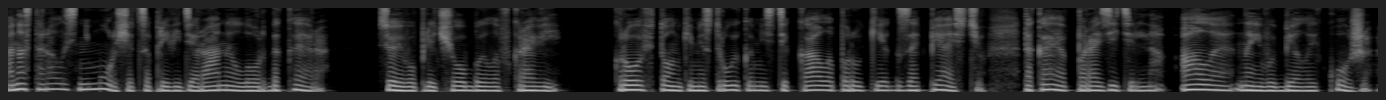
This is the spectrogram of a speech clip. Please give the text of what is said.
Она старалась не морщиться при виде раны лорда Кэра. Все его плечо было в крови. Кровь тонкими струйками стекала по руке к запястью, такая поразительно алая на его белой коже.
